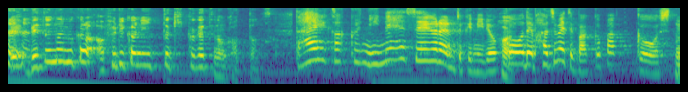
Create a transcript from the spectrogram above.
えベトナムからアフリカに行ったきっかけって何かあったんですか？大学2年生ぐらいの時に旅行で初めてバックパックをして、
